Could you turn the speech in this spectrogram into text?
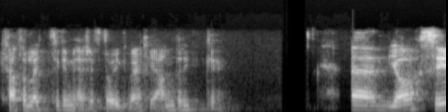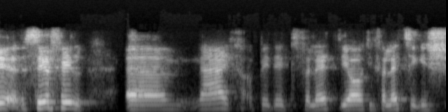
keine Verletzungen mehr hast. Hast es da irgendwelche Änderungen gegeben? Ähm, ja, sehr, sehr viel. Ähm, nein, ich bin dort verletzt. Ja, die Verletzung ist,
